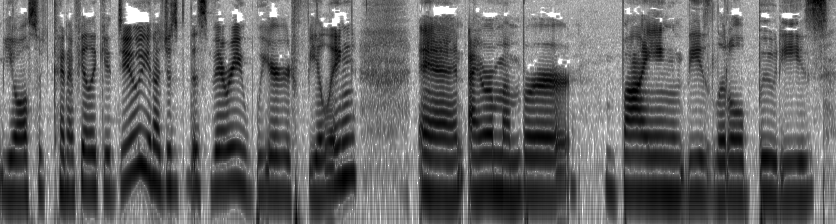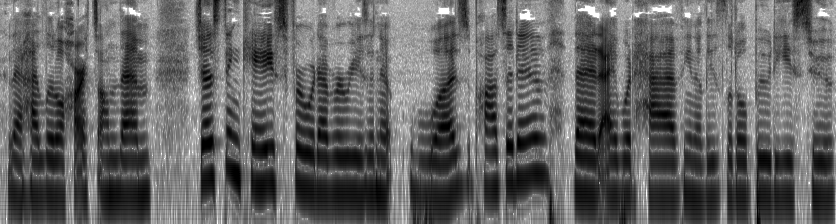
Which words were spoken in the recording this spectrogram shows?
you also kind of feel like you do, you know, just this very weird feeling. And I remember buying these little booties that had little hearts on them just in case for whatever reason it was positive that I would have, you know, these little booties to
